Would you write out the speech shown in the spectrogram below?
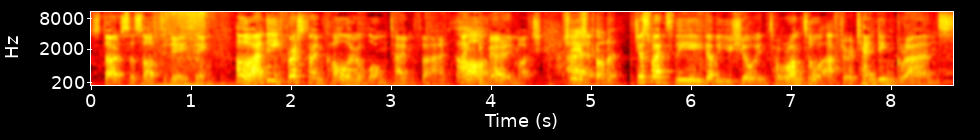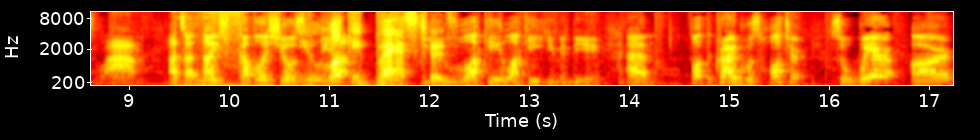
starts us off today saying, "Hello, Andy. First time caller, long time fan. Thank Aw. you very much. Cheers, Uh, Connor. Just went to the AEW show in Toronto after attending Grand Slam. That's a nice couple of shows. You to be lucky at. bastard. You lucky, lucky human being. Um, thought the crowd was hotter. So where are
